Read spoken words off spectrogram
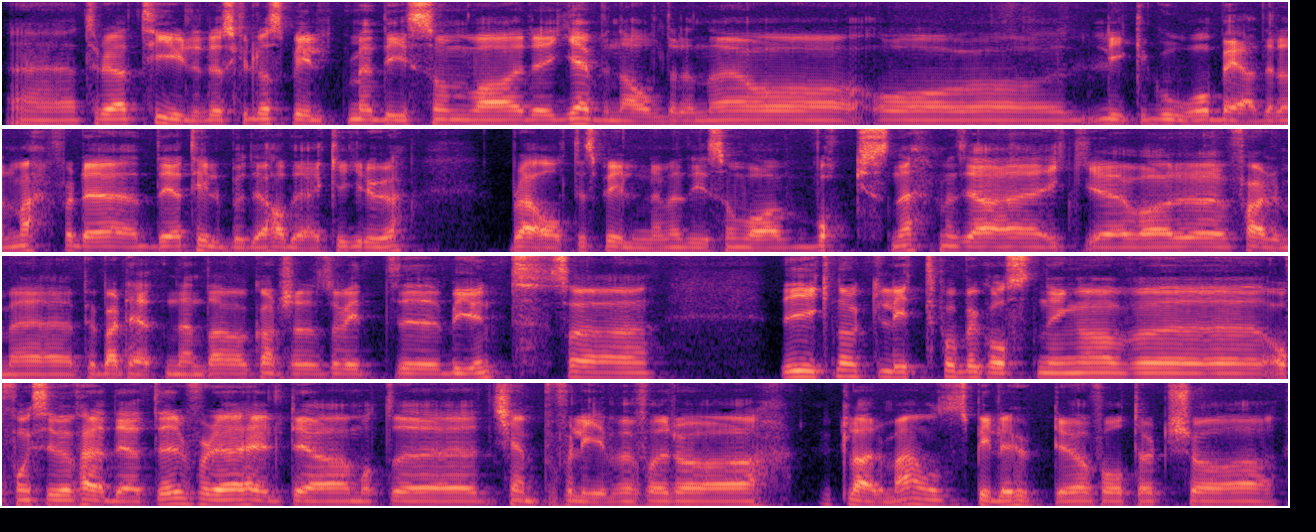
jeg tror jeg tidligere skulle ha spilt med de som var jevnaldrende og, og like gode og bedre enn meg. For det, det tilbudet hadde jeg ikke i Grue ble alltid spillende med de som var voksne, mens jeg ikke var ferdig med puberteten enda, og kanskje så vidt eh, begynt. Så det gikk nok litt på bekostning av uh, offensive ferdigheter, fordi jeg hele tida måtte kjempe for livet for å klare meg og spille hurtig og få touch. og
